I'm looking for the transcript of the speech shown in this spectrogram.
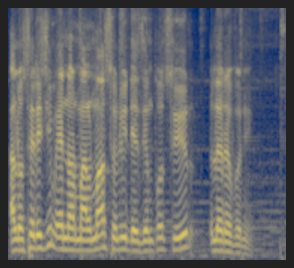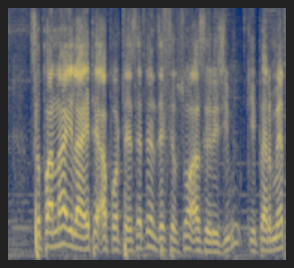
Alors ce régime est normalement celui des impôts sur le revenu. Cependant, il a été apporté certaines exceptions à ce régime qui permettent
